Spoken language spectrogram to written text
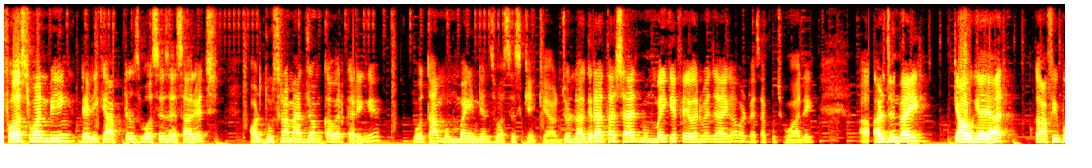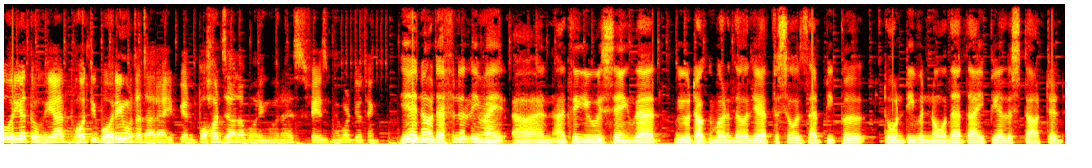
first one being Delhi Capitals versus SRH और दूसरा मैच जो हम कवर करेंगे, वो था मुंबई इंडियंस वर्सेस के के जो लग रहा था शायद मुंबई के फेवर में जाएगा बट वैसा कुछ हुआ नहीं। अर्जुन भाई, क्या हो गया यार? काफी बोरियत हो गई यार बहुत ही बोरिंग होता जा रहा है आईपीएल बहुत ज्यादा बोरिंग हो रहा है इस फेज में what do you think Yeah, no, definitely, mate. Uh, and I think you were saying that we were talking about in the earlier episodes that people don't even know that the IPL has started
